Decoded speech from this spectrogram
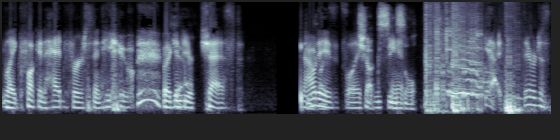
like fucking head first into you, like into your chest. Nowadays, it's like Chuck Cecil Yeah, they were just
